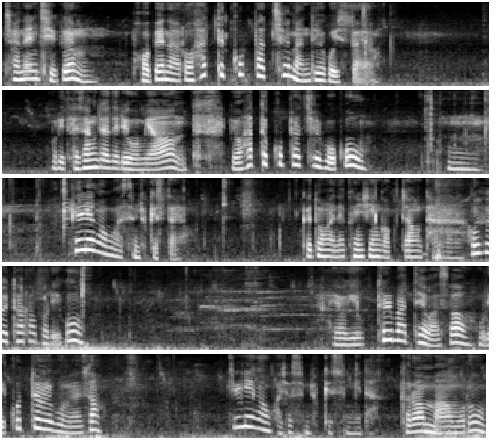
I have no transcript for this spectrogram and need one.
저는 지금 버베나로 하트 꽃밭을 만들고 있어요. 우리 대상자들이 오면 이 하트 꽃밭을 보고 음, 힐링하고 갔으면 좋겠어요. 그동안의 근심 걱정 다 훌훌 털어버리고 여기 틀밭에 와서 우리 꽃들을 보면서 힐링하고 가셨으면 좋겠습니다. 그런 마음으로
